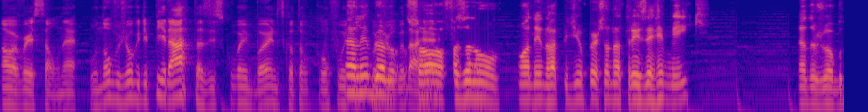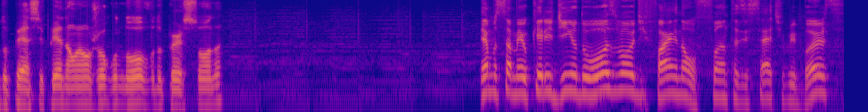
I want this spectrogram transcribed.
Nova versão, né? O novo jogo de piratas Skull and Bunnies, que eu tô confundindo É, com o jogo da só fazendo um, um adendo rapidinho, Persona 3 é remake né, do jogo do PSP, não é um jogo novo do Persona. Temos também o queridinho do Oswald, Final Fantasy VII Rebirth.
